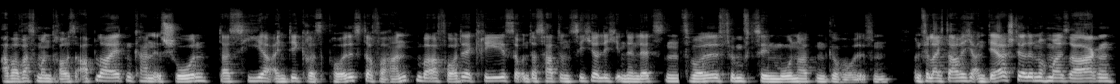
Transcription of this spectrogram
Aber was man daraus ableiten kann, ist schon, dass hier ein dickeres Polster vorhanden war vor der Krise und das hat uns sicherlich in den letzten 12, 15 Monaten geholfen. Und vielleicht darf ich an der Stelle nochmal sagen,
